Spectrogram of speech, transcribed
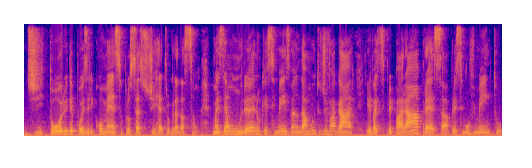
de touro e depois ele começa o processo de retrogradação. Mas é um Urano que esse mês vai andar muito devagar, ele vai se preparar para esse movimento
